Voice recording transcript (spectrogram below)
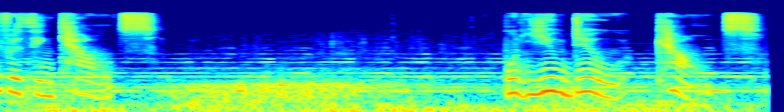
Everything counts. What you do counts.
